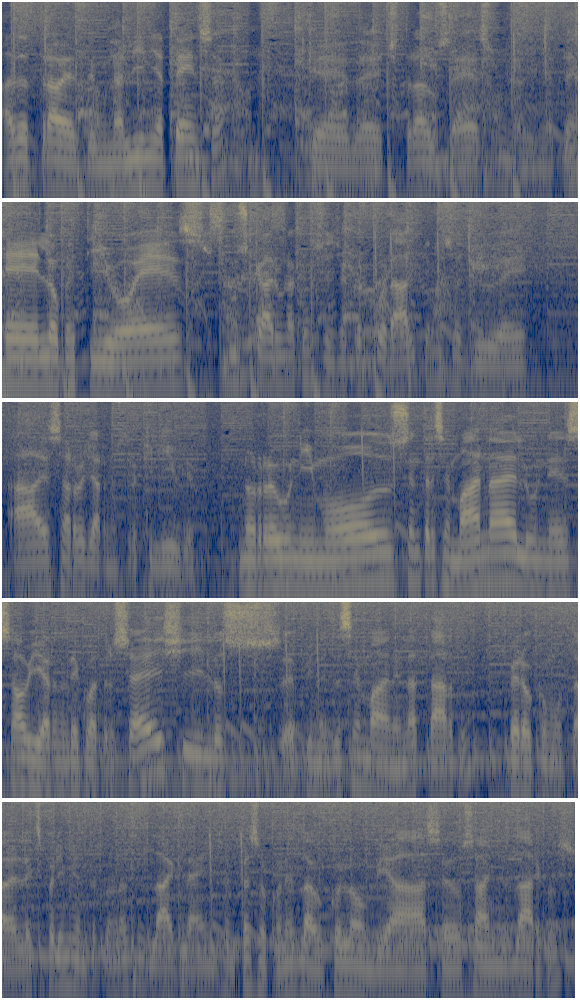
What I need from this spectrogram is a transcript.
a través de una línea tensa que de hecho traduce eso. El objetivo es buscar una conciencia corporal que nos ayude a desarrollar nuestro equilibrio. Nos reunimos entre semana de lunes a viernes de 4 a 6 y los eh, fines de semana en la tarde, pero como tal el experimento con las slacklines empezó con Slago Colombia hace dos años largos.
